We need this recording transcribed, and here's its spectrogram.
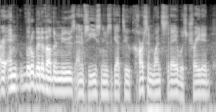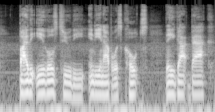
All right, and a little bit of other news, NFC East news to get to. Carson Wentz today was traded by the Eagles to the Indianapolis Colts. They got back,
